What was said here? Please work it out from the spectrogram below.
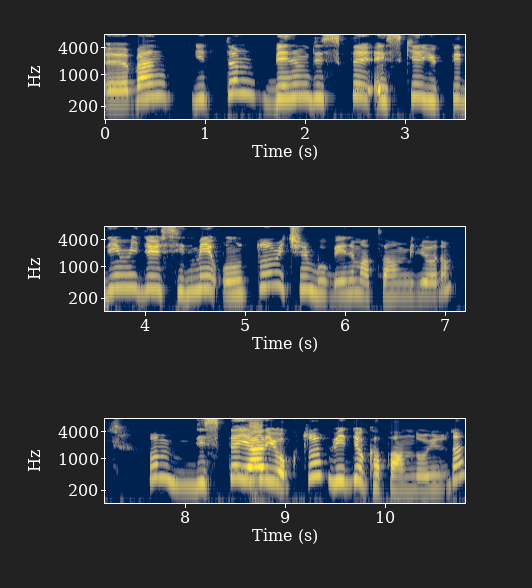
E, ben gittim. Benim diskte eski yüklediğim videoyu silmeyi unuttuğum için bu benim hatam biliyorum. Ama diskte yer yoktu. Video kapandı o yüzden.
